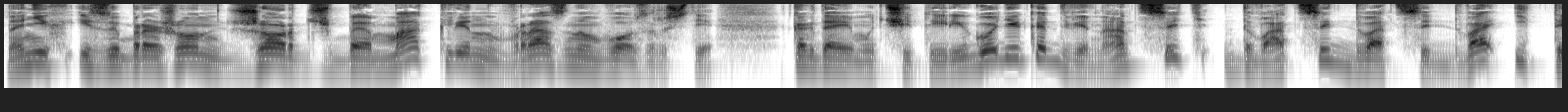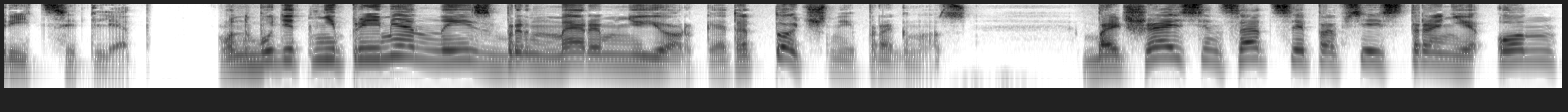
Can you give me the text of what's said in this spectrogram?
На них изображен Джордж Б. Маклин в разном возрасте, когда ему 4 годика, 12, 20, 22 и 30 лет. Он будет непременно избран мэром Нью-Йорка. Это точный прогноз. Большая сенсация по всей стране. Он...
